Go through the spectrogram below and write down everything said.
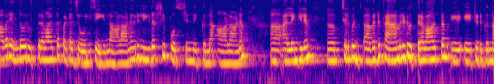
അവർ എന്തോ ഒരു ഉത്തരവാദിത്തപ്പെട്ട ജോലി ചെയ്യുന്ന ആളാണ്. ഒരു ലീഡർഷിപ്പ് പൊസിഷൻ നിൽക്കുന്ന ആളാണ്. അല്ലെങ്കിൽ ചിലപ്പോൾ അവരുടെ ഫാമിലിയുടെ ഉത്തരവാദിത്തം ഏറ്റെടുക്കുന്ന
